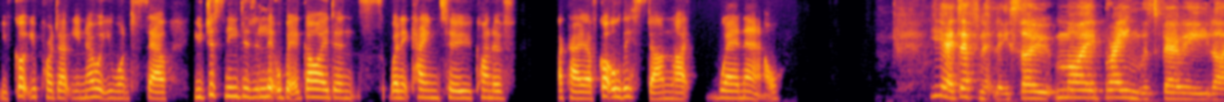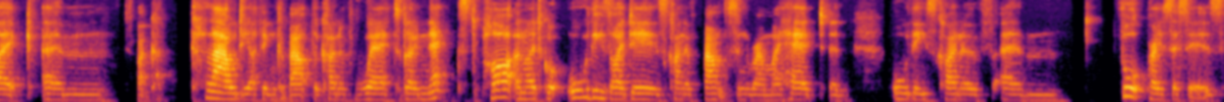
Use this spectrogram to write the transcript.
You've got your product. You know what you want to sell. You just needed a little bit of guidance when it came to kind of, okay, I've got all this done. Like where now? Yeah, definitely. So my brain was very like um like cloudy i think about the kind of where to go next part and i'd got all these ideas kind of bouncing around my head and all these kind of um, thought processes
